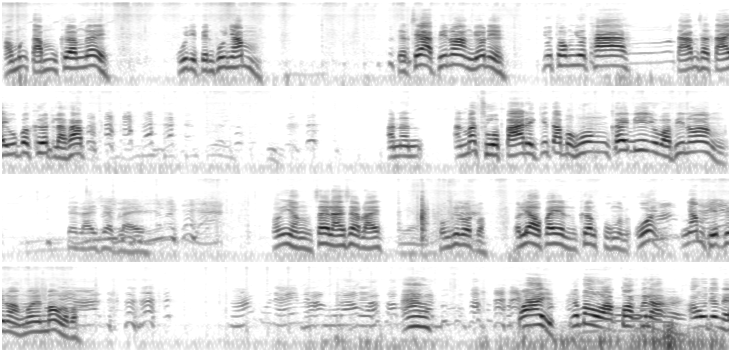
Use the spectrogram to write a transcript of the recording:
เอามึงตำเครื่องเลยกูจะเป็นผู้ย้ำแซ่บแซ่บๆพี่น้องเดี๋ยวนี้อ ยุทงอยุทาตามสไตล์อุปคืดล่ะครับ อันนั้นอันมาสัวปลาได้กินตาบะฮวงเคยมีอยู่บ่พี่น้องใช่ไรแซ่บไรเอาอหย่างใส่หลายแซ่บหลายผงที่รสบ่เอาเลี้ยวไปอันเครื่องปรุงอะโอ้ยย่ำผิดพี่น้องบ่แมันเมาหรอบ่อ้าวว้ายอย่ามาออกกล้องไปล่ะเอาจังไหน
